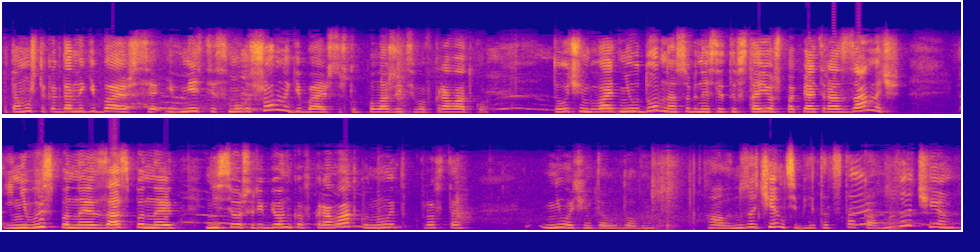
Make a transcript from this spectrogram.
Потому что когда нагибаешься и вместе с малышом нагибаешься, чтобы положить его в кроватку, то очень бывает неудобно, особенно если ты встаешь по пять раз за ночь, и невыспанная, заспанная несешь ребенка в кроватку, ну это просто не очень-то удобно. Алла, ну зачем тебе этот стакан? Ну зачем?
